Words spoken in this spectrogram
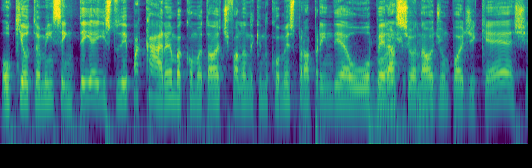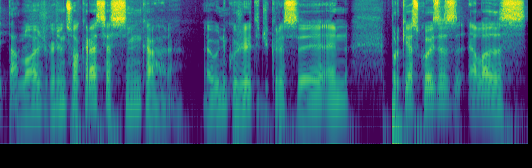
ou que eu também sentei aí, estudei pra caramba, como eu tava te falando aqui no começo, pra aprender o operacional de um podcast e tal. Lógico, a gente só cresce assim, cara. É o único jeito de crescer. É... Porque as coisas, elas.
